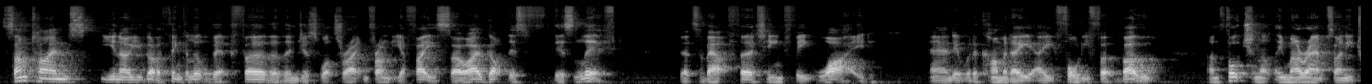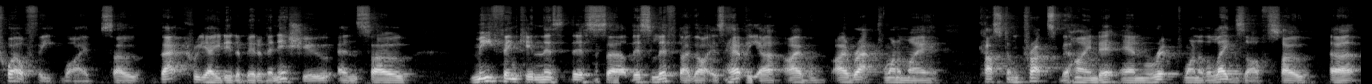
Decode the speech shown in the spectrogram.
sometimes you know you've got to think a little bit further than just what's right in front of your face. So I've got this this lift that's about 13 feet wide, and it would accommodate a 40 foot boat Unfortunately, my ramp's only 12 feet wide. So that created a bit of an issue. And so me thinking this this uh, this lift I got is heavier, I I wrapped one of my custom trucks behind it and ripped one of the legs off. So uh,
